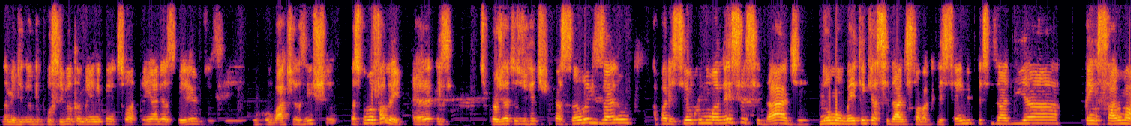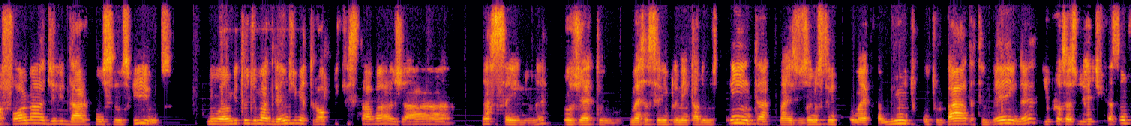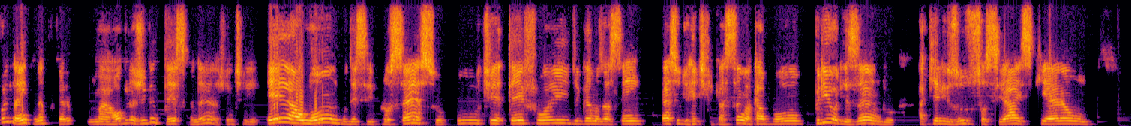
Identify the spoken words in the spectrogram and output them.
na medida do possível, também ele pensou até em áreas verdes e em combate às enchentes. Mas, como eu falei, era esse, os projetos de retificação eles eram apareciam como uma necessidade no momento em que a cidade estava crescendo e precisaria pensar uma forma de lidar com seus rios no âmbito de uma grande metrópole que estava já nascendo, né? Projeto começa a ser implementado nos 30, mas os anos 30 foi uma época muito conturbada também, né? E o processo de retificação foi lento, né? Porque era uma obra gigantesca, né? A gente e ao longo desse processo, o Tietê foi, digamos assim, processo de retificação acabou priorizando aqueles usos sociais que eram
